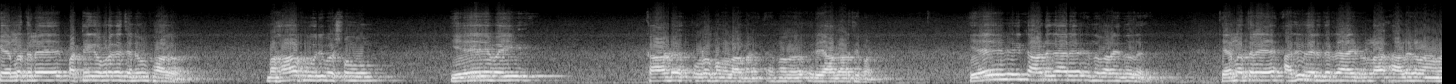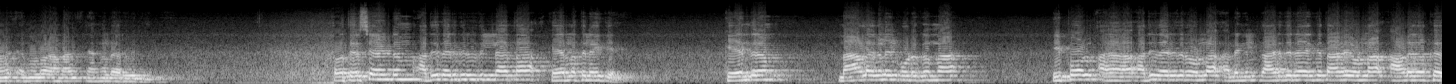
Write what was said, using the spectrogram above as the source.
കേരളത്തിലെ പട്ടികവർഗ ജനവിഭാഗം മഹാഭൂരിപക്ഷവും എ വൈ കാർഡ് ഉടമകളാണ് എന്നത് ഒരു യാഥാർത്ഥ്യമാണ്. എ വൈ കാർഡുകാർ എന്ന് പറയുന്നത് കേരളത്തിലെ അതിദരിദ്രരായിട്ടുള്ള ആളുകളാണ് എന്നുള്ളതാണ് ഞങ്ങളുടെ അറിവിക്കുന്നത് അപ്പോൾ തീർച്ചയായിട്ടും അതിദരിദ്രരില്ലാത്ത കേരളത്തിലേക്ക് കേന്ദ്രം നാളുകളിൽ കൊടുക്കുന്ന ഇപ്പോൾ അതിദരിദ്രമുള്ള അല്ലെങ്കിൽ ദാരിദ്ര്യരേഖയ്ക്ക് താഴെയുള്ള ആളുകൾക്ക്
